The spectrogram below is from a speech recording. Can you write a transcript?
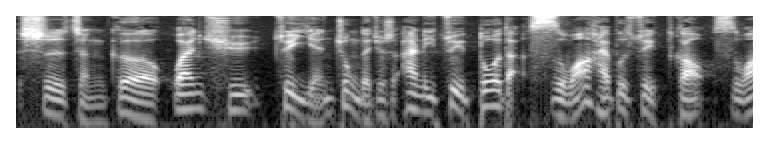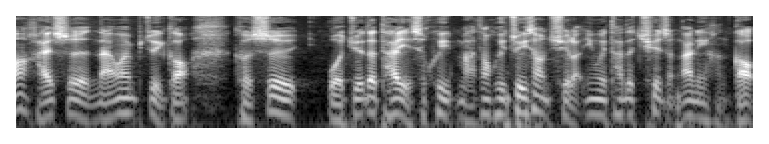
是整个湾区最严重的，就是案例最多的，死亡还不是最高，死亡还是南湾最高。可是我觉得它也是会马上会追上去了，因为它的确诊案例很高，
